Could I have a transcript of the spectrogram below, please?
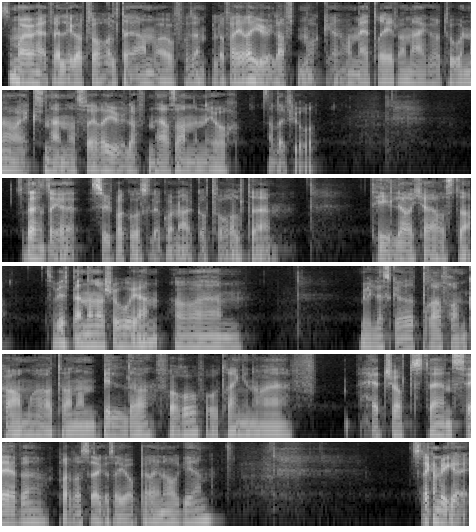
som hun jo har et veldig godt forhold til. Han var jo for eksempel å feire julaften med oss. Det var vi tre, det meg og Tone, og eksen hennes feira julaften her sammen i år, eller i fjor, da. Så det syns jeg er superkoselig å kunne ha et godt forhold til tidligere kjærester. Så det blir spennende å se henne igjen, og um, Mulig jeg skal dra fram kamera og ta noen bilder for henne, for hun trenger noen headshots til en CV. Prøve å søke seg jobb her i Norge igjen. Så det kan bli gøy.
